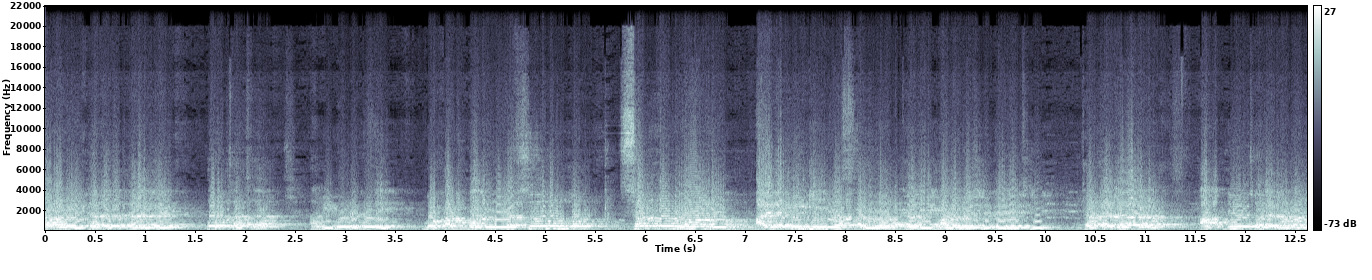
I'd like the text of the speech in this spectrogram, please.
আমার ওইটা দরকার নাই ও চাচা, আমি বলে বলে মোহাম্মদ রাসূলুল্লাহ সাল্লাল্লাহু আলাইহি ভালোবেসে পেরেছি। আপনিও চলেন আমার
